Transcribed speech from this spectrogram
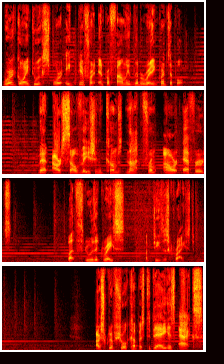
we're going to explore a different and profoundly liberating principle that our salvation comes not from our efforts, but through the grace of Jesus Christ. Our scriptural compass today is Acts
